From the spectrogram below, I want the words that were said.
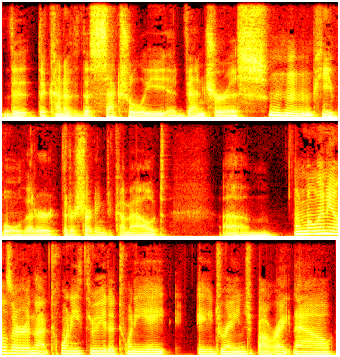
the the kind of the sexually adventurous Mm-hmm. people that are that are starting to come out. And millennials are in that 23 to 28 age range about right now.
